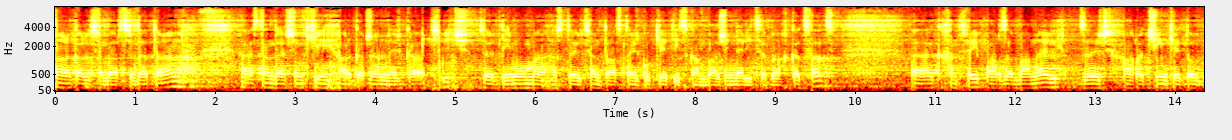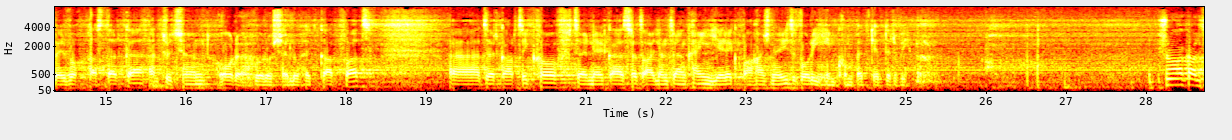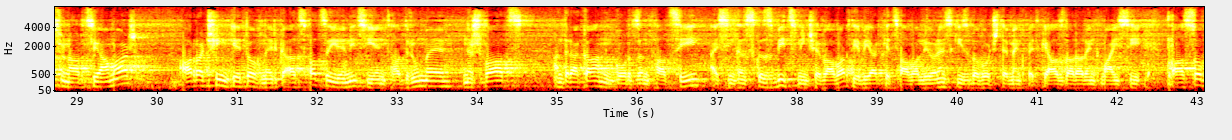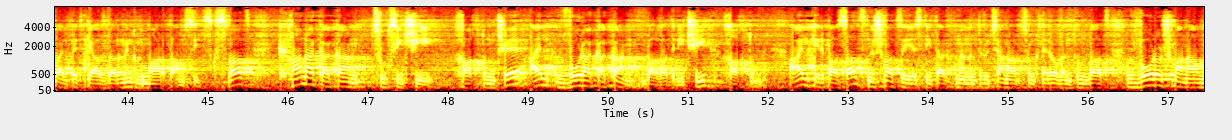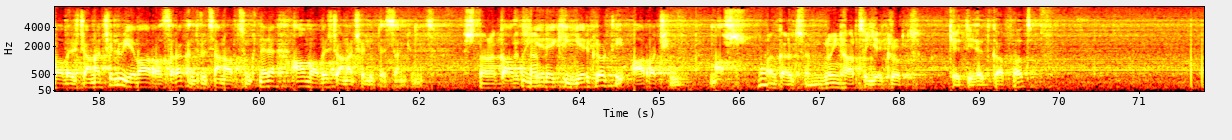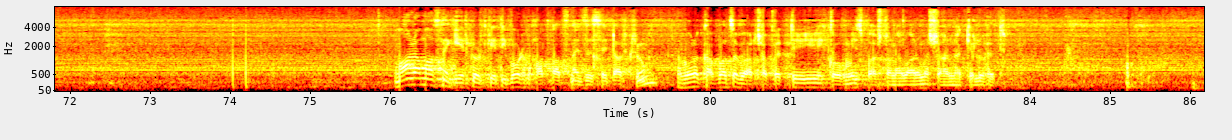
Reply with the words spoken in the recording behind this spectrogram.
Շնորհակալություն բարձր դատարան։ Հայաստան Դաշինքի հարգարժան ներկայացիչ, ձեր դիմումը ըստ էության 12 կետից կամ բաժիններից է բաղկացած կխնդրեի parzabanել ձեր առաջին կետով բերվող փաստարկը ընտրություն օրը որոշելու հետ կապված ձեր կարծիքով ձեր ներկայացրած այլընտրանքային 3 պահանջներից որի հիմքում պետք է դրվի Շնորհակալություն արծի համար առաջին կետով ներկայացվածը իրենից ենթադրում է նշված ընտրական գործընթացի, այսինքն սկզբից մինչև ավարտ եւ իհարկե ցավալիորեն սկիզբը ոչ թե մենք պետք է ազդարարենք մայիսի 10-ով, այլ պետք է ազդարարենք մարտ ամսից սկսված, քանակական ցուցիչի խախտում չէ, այլ որակական բաղադրիչի խախտում Այլ կերպ ասած, նշվածը ես դիտարկում եմ ընտրության արդյունքներով ընդունված որոշման անվավեր ճանաչելու եւ առհասարակ ընտրության արդյունքները անվավեր ճանաչելու տեսանկյունից։ Շնորհակալություն։ 13-ի երկրորդի առաջին մաս։ Շնորհակալություն։ Նույն հարցը երկրորդ կետի հետ կապված։ Մանրամասնեք երկրորդ կետի որ հատվածն է ձեզ հետարքրում, որը կապված է վարչապետի կողմից պաշտոնավարումը շարունակելու հետ։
